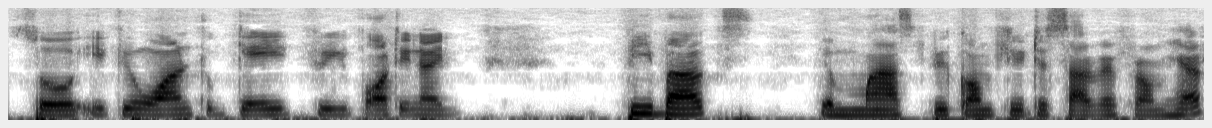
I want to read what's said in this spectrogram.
So if you want to get free Fortnite V-Bucks you must be completed survey from here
